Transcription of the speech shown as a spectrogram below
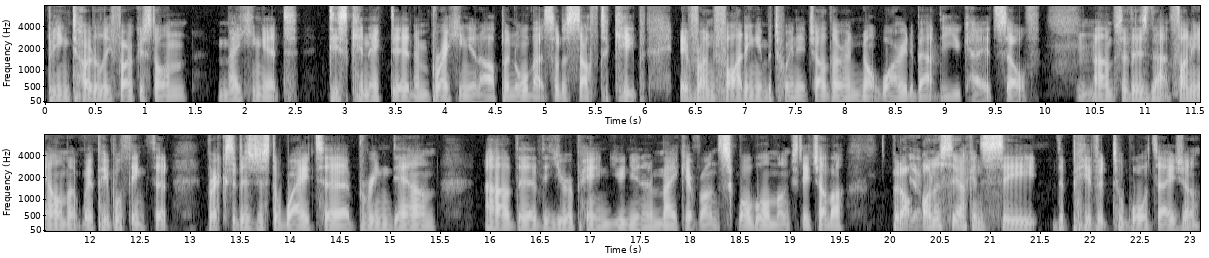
being totally focused on making it disconnected and breaking it up and all that sort of stuff to keep everyone fighting in between each other and not worried about the UK itself. Mm-hmm. Um, so there's that funny element where people think that Brexit is just a way to bring down uh, the the European Union and make everyone squabble amongst each other. But yep. honestly, I can see the pivot towards Asia,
